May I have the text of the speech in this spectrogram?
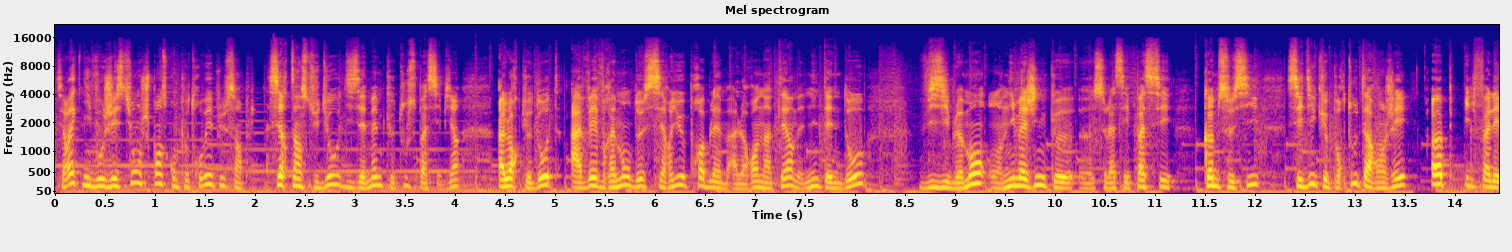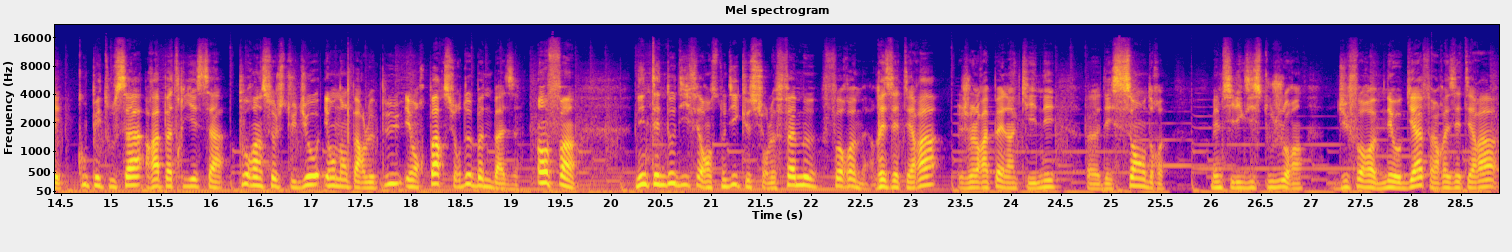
C'est vrai que niveau gestion, je pense qu'on peut trouver plus simple. Certains studios disaient même que tout se passait bien, alors que d'autres avaient vraiment de sérieux problèmes. Alors en interne, Nintendo, visiblement, on imagine que euh, cela s'est passé comme ceci, c'est dit que pour tout arranger, hop, il fallait couper tout ça, rapatrier ça pour un seul studio et on n'en parle plus et on repart sur de bonnes bases. Enfin, Nintendo Différence nous dit que sur le fameux forum Resetera, je le rappelle, hein, qui est né euh, des cendres même s'il existe toujours, hein, du forum NeoGAF. Alors Resetera,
